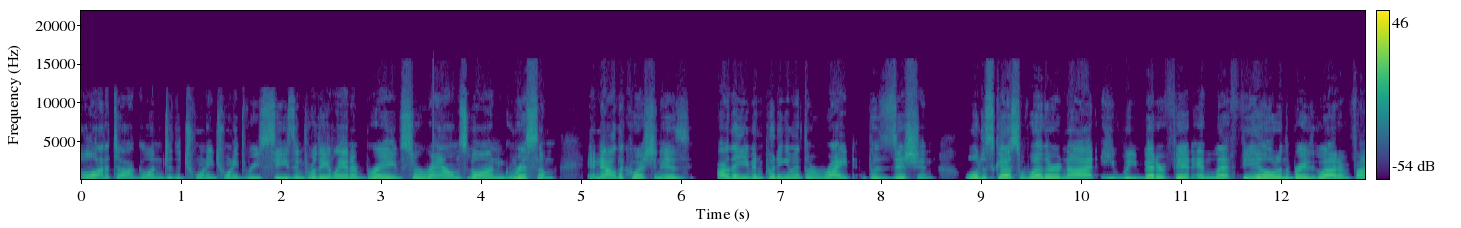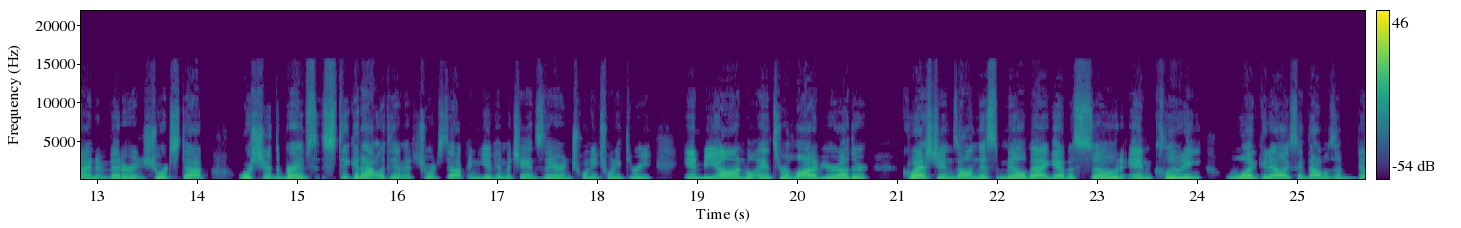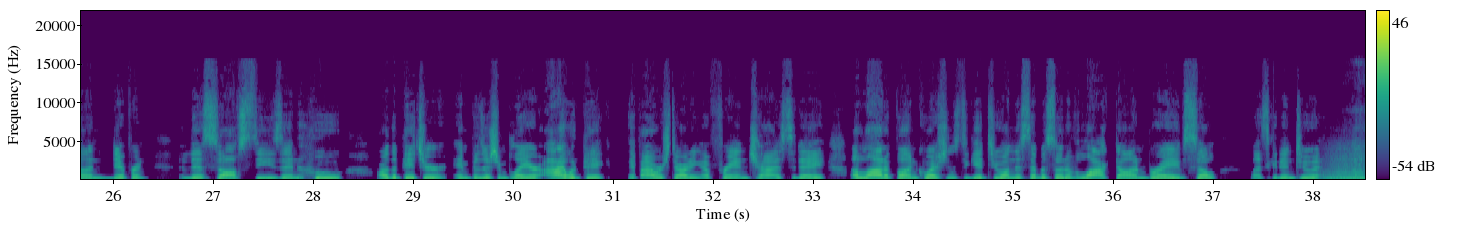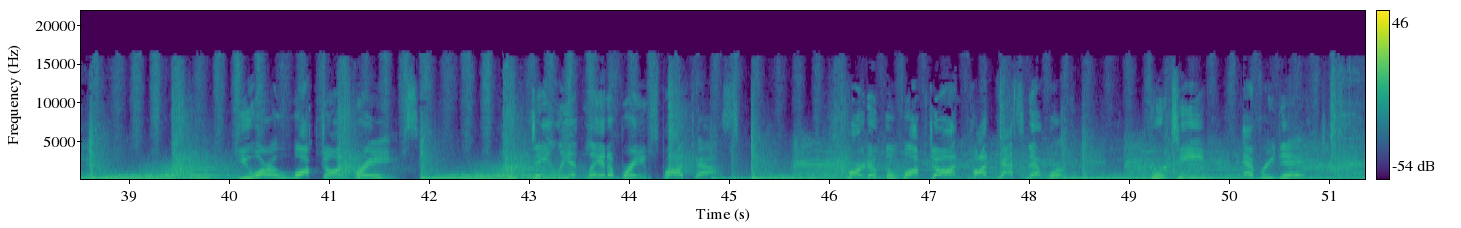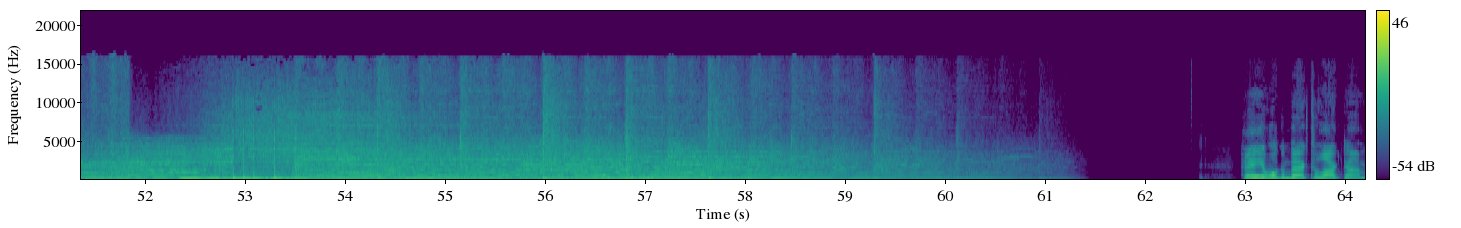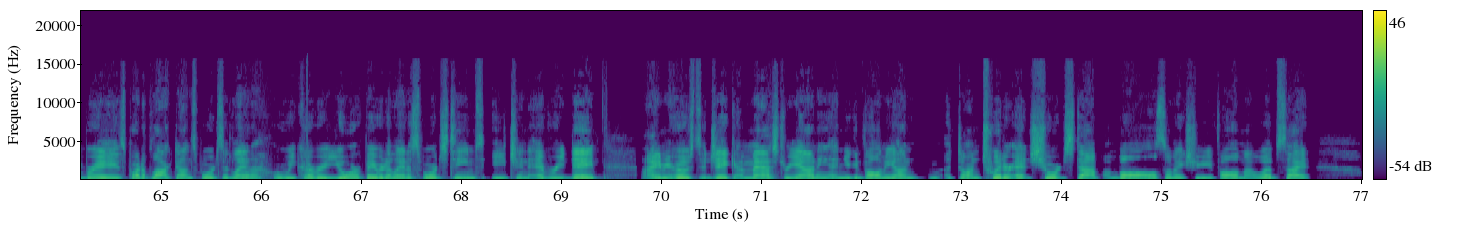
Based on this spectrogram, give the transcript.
A lot of talk going into the 2023 season for the Atlanta Braves surrounds Vaughn Grissom. And now the question is are they even putting him at the right position? We'll discuss whether or not he would be better fit in left field and the Braves go out and find a veteran shortstop, or should the Braves stick it out with him at shortstop and give him a chance there in 2023 and beyond? We'll answer a lot of your other questions on this mailbag episode, including what could Alex Anthopoulos have done different this offseason? Who are the pitcher and position player I would pick if I were starting a franchise today. A lot of fun questions to get to on this episode of Locked On Braves. So let's get into it. You are Locked On Braves, your daily Atlanta Braves podcast. Part of the Locked On Podcast Network. Your team every day. Hey, and welcome back to Locked On Braves, part of Locked On Sports Atlanta, where we cover your favorite Atlanta sports teams each and every day. I am your host, Jake Mastroianni, and you can follow me on on Twitter at shortstopball. Also, make sure you follow my website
